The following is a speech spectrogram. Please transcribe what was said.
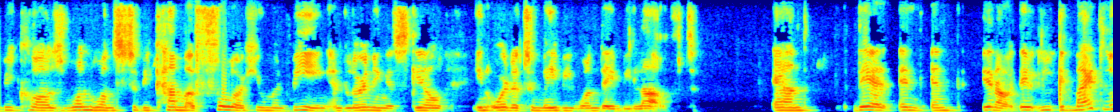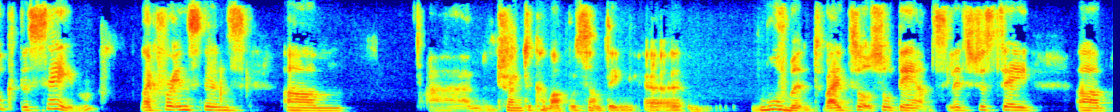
because one wants to become a fuller human being and learning a skill in order to maybe one day be loved. And there, and and you know, they, it might look the same. Like for instance, um, I'm trying to come up with something. Uh, movement, right? So so dance. Let's just say um,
